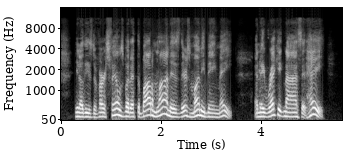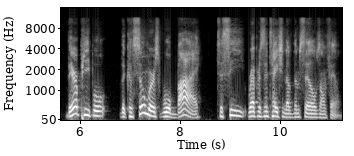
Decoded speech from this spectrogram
you know, these diverse films. But at the bottom line is there's money being made, and they recognize that hey, there are people, the consumers will buy to see representation of themselves on film,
